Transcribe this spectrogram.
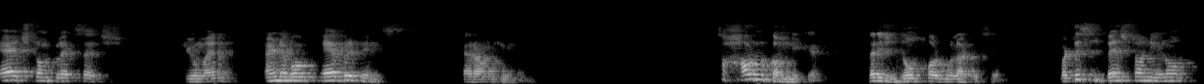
as complex as human and about everything around human. So how to communicate? There is no formula to say. But this is based on, you know,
